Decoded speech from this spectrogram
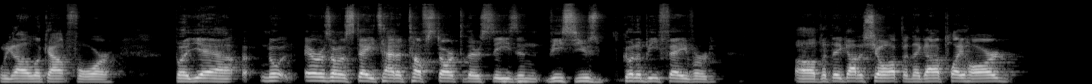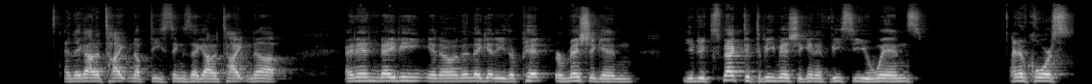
We got to look out for. But yeah, Arizona State's had a tough start to their season. VCU's going to be favored, uh, but they got to show up and they got to play hard, and they got to tighten up these things. They got to tighten up, and then maybe you know, and then they get either Pitt or Michigan. You'd expect it to be Michigan if VCU wins, and of course,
